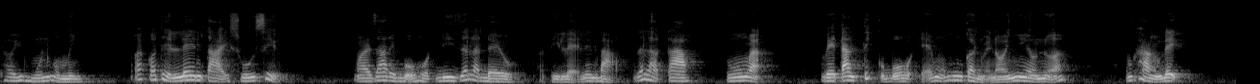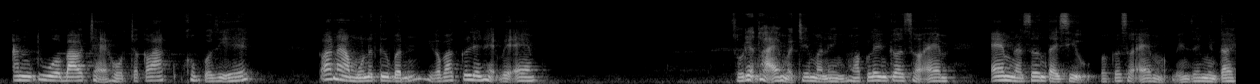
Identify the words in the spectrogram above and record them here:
theo ý muốn của mình. Các bác có thể lên tài xuống xỉu. Ngoài ra thì bộ hột đi rất là đều và tỷ lệ lên bảo rất là cao, đúng không ạ? Về tăng tích của bộ hột thì em cũng không cần phải nói nhiều nữa. Em khẳng định, ăn thua bao trẻ hột cho các bác cũng không có gì hết. Các bác nào muốn được tư vấn thì các bác cứ liên hệ với em. Số điện thoại em ở trên màn hình hoặc lên cơ sở em. Em là Sơn Tài Xỉu và cơ sở em ở Bến Xe miền Tây.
